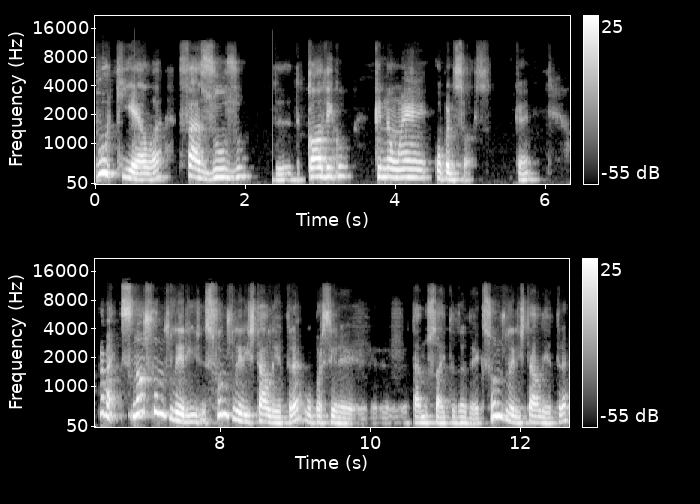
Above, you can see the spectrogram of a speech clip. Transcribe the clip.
porque ela faz uso de, de código que não é open source. Okay? Ora bem, se nós formos ler, se formos ler isto à letra, o parecer é, está no site da DECO, se formos ler isto à letra,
